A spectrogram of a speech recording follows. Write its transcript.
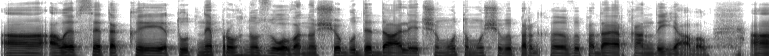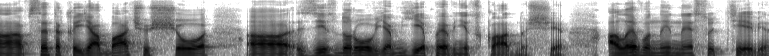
А, але все-таки тут не прогнозовано, що буде далі. Чому? Тому що е, випадає аркан диявол. А, все-таки я бачу, що а, зі здоров'ям є певні складнощі, але вони не суттєві.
